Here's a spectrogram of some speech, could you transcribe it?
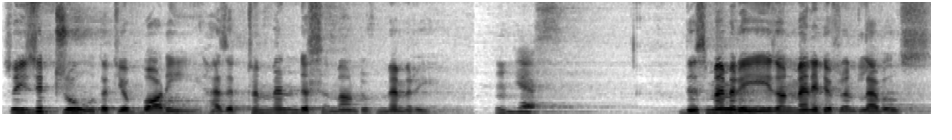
So is it true that your body has a tremendous amount of memory? Hmm? Yes. This memory is on many different levels.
